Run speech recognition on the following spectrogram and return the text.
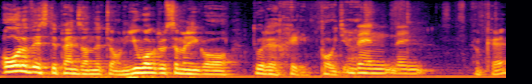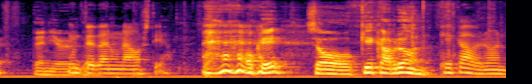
All of this depends on the tone. You walk up to somebody and go, tú eres gilipollas. Then then okay, then you're. te dan una hostia. okay, so, qué cabrón. Qué cabrón.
